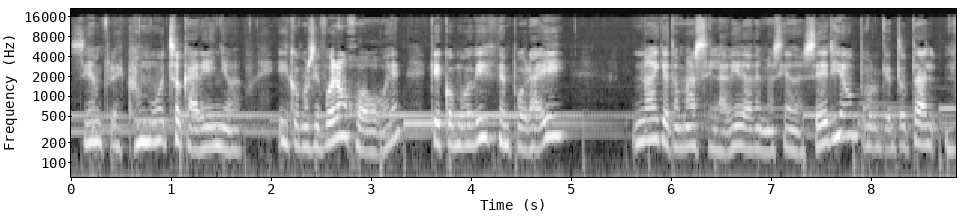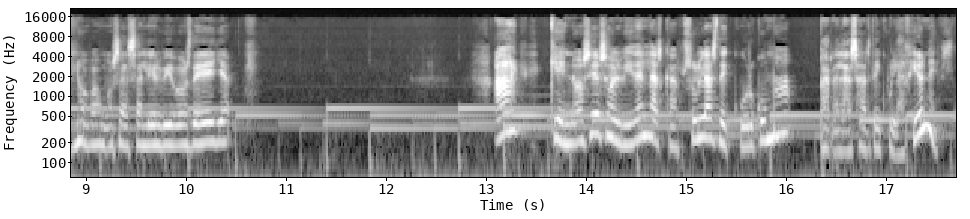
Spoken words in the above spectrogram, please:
Siempre con mucho cariño y como si fuera un juego, ¿eh? que como dicen por ahí, no hay que tomarse la vida demasiado en serio porque total no vamos a salir vivos de ella. Ah, que no se os olviden las cápsulas de cúrcuma para las articulaciones.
